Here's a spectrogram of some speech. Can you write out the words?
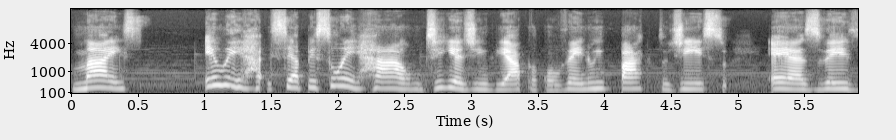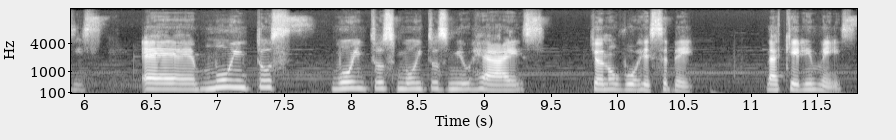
mas eu erra, se a pessoa errar o dia de enviar para o convênio, o impacto disso é, às vezes, é, muitos, muitos, muitos mil reais que eu não vou receber naquele mês.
